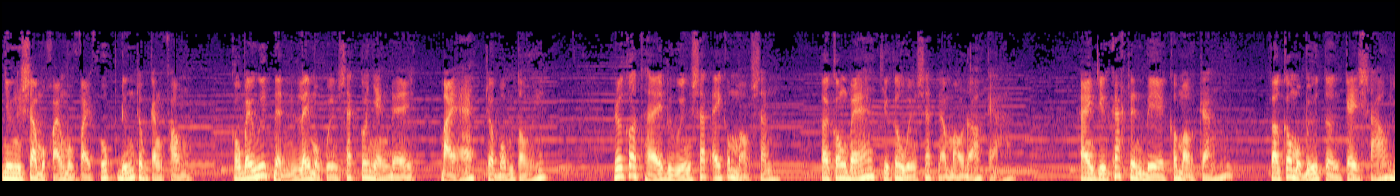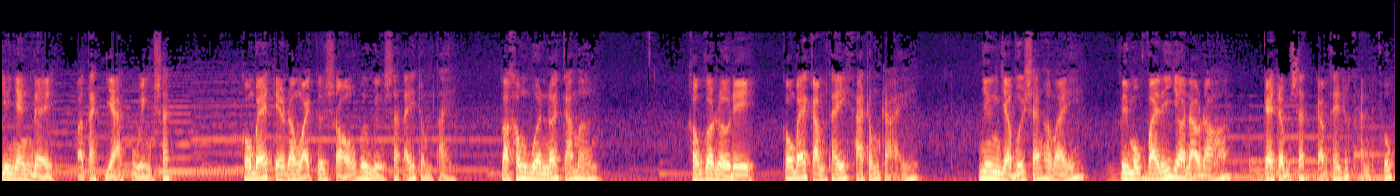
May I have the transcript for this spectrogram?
Nhưng sau một khoảng một vài phút đứng trong căn phòng, con bé quyết định lấy một quyển sách có nhan đề Bài hát trong bóng tối. Rất có thể vì quyển sách ấy có màu xanh và con bé chưa có quyển sách nào màu đó cả. Hàng chữ khắc trên bìa có màu trắng và có một biểu tượng cây sáo với nhan đề và tác giả của quyển sách. Con bé trèo ra ngoài cửa sổ với quyển sách ấy trong tay và không quên nói cảm ơn. Không có Rudy, con bé cảm thấy khá trống trải. Nhưng vào buổi sáng hôm ấy, vì một vài lý do nào đó, cái trộm sách cảm thấy rất hạnh phúc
